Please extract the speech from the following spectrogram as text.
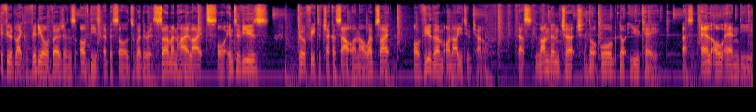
If you would like video versions of these episodes, whether it's sermon highlights or interviews, feel free to check us out on our website or view them on our YouTube channel. That's londonchurch.org.uk. That's L O N D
